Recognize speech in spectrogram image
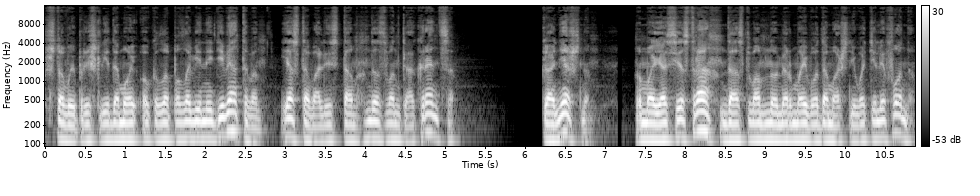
что вы пришли домой около половины девятого и оставались там до звонка Крэнца. Конечно. Моя сестра даст вам номер моего домашнего телефона.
